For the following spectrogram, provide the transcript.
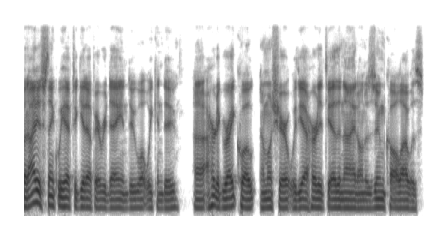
But I just think we have to get up every day and do what we can do. Uh, I heard a great quote. I'm going to share it with you. I heard it the other night on a Zoom call I was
